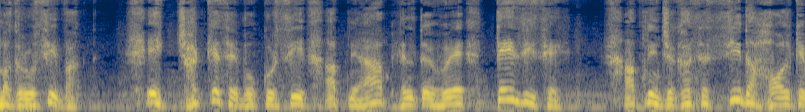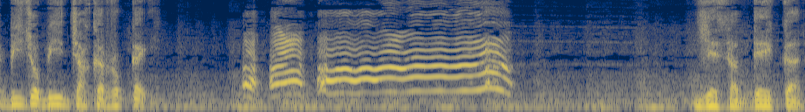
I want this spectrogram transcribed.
मगर उसी वक्त एक झटके से वो कुर्सी अपने आप हिलते हुए तेज़ी से अपनी जगह से सीधा हॉल के बीचों बीच जाकर रुक गई। ये सब देखकर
